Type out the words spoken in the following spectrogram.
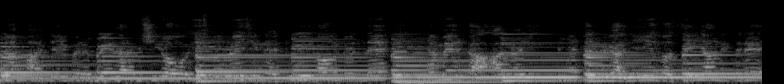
နေမနာဟာတေးပဲမေးလာမရှိတော့ inspiration နဲ့တွေးကောင်းတွေလဲညမဲကအာနာပညာတတ်တွေကရင်းရင်းဆိုစေးရောက်နေတဲ့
